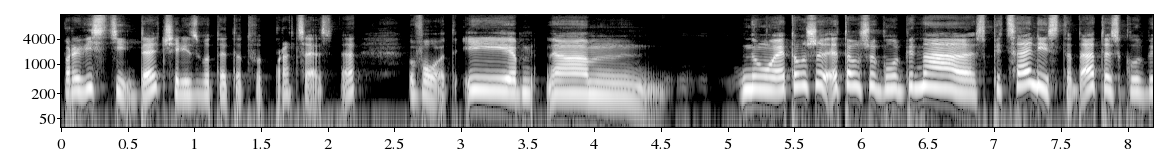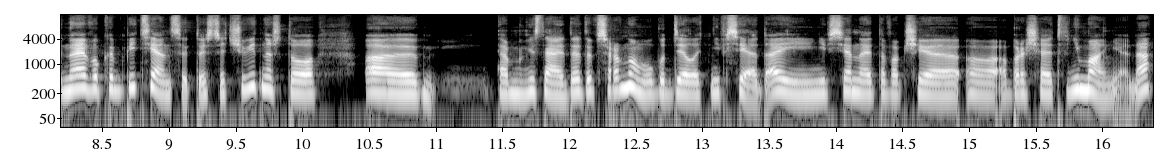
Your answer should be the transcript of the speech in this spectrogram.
провести, да, через вот этот вот процесс, да, вот, и эм, ну, это уже, это уже глубина специалиста, да, то есть глубина его компетенции. То есть очевидно, что э, там, не знаю, это все равно могут делать не все, да, и не все на это вообще э, обращают внимание, да.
